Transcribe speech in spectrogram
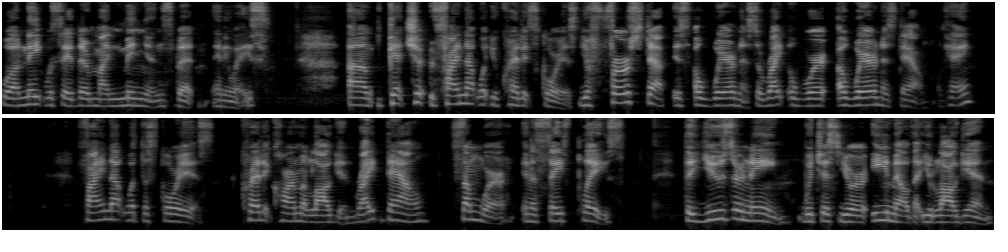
Well, Nate would say they're my minions, but anyways, um, get your find out what your credit score is. Your first step is awareness. So write aware, awareness down. Okay, find out what the score is. Credit Karma login. Write down somewhere in a safe place the username, which is your email that you log in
